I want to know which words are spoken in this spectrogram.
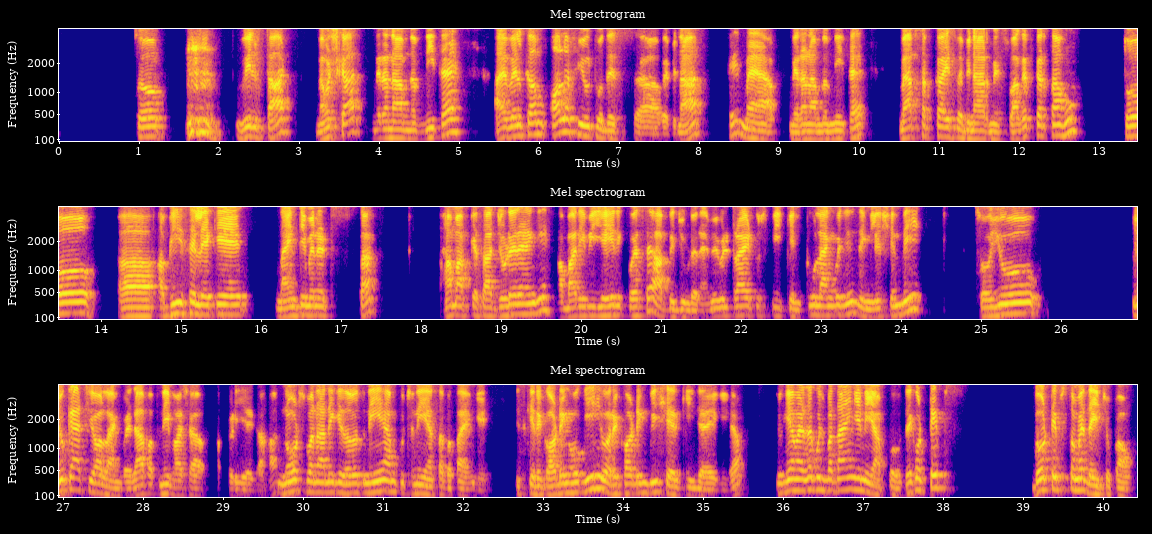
So, we'll start. Namaskar, मेरा नाम नवनीत है. I welcome all of you to this uh, webinar. Okay, मैं मेरा नाम नवनीत है. मैं आप सबका इस वेबिनार में स्वागत करता हूँ. तो uh, अभी से लेके 90 मिनट्स तक हम आपके साथ जुड़े रहेंगे. हमारी भी यही रिक्वेस्ट है, आप भी जुड़े रहें. We will try to speak in two languages, English, Hindi. So you you catch your language आप अपनी भाषा पकड़िएगा। हाँ नोट्स बनाने की ज़रूरत नहीं है, हम कुछ नहीं ऐसा बताएँगे। इसकी रिकॉर्डिंग होगी और रिकॉर्डिंग भी शेयर की जाएगी हाँ। क्योंकि हम ऐसा कुछ बताएँगे नहीं आपको। देखो टिप्स दो टिप्स तो मैं दे चुका हूँ।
